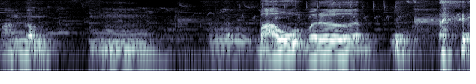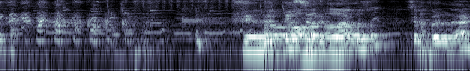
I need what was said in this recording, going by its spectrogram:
makem. Hmm. Oh, bau meren. Ke kesel Oh, oh. Sebelan.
